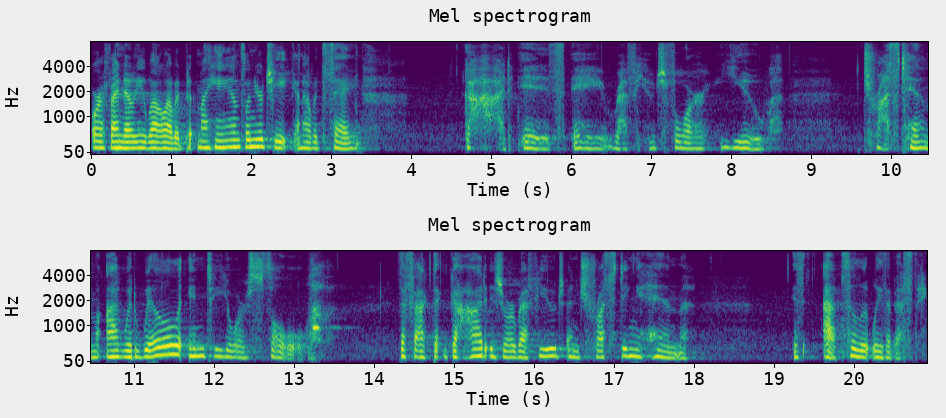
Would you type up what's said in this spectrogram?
Or if I know you well, I would put my hands on your cheek and I would say, God is a refuge for you. Trust Him. I would will into your soul the fact that God is your refuge and trusting Him is absolutely the best thing.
